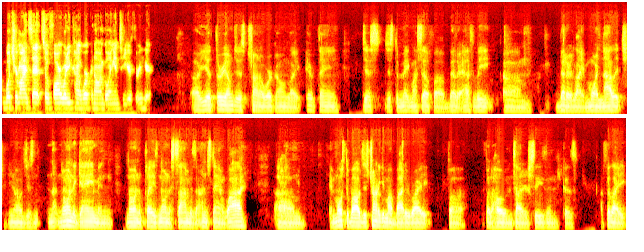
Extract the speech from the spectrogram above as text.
what's your mindset so far? What are you kind of working on going into year three here? Uh, year three, I'm just trying to work on like everything, just just to make myself a better athlete, um, better like more knowledge. You know, just knowing the game and knowing the plays, knowing the assignments, and understand why. Um, and most of all, just trying to get my body right for for the whole entire season because I feel like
